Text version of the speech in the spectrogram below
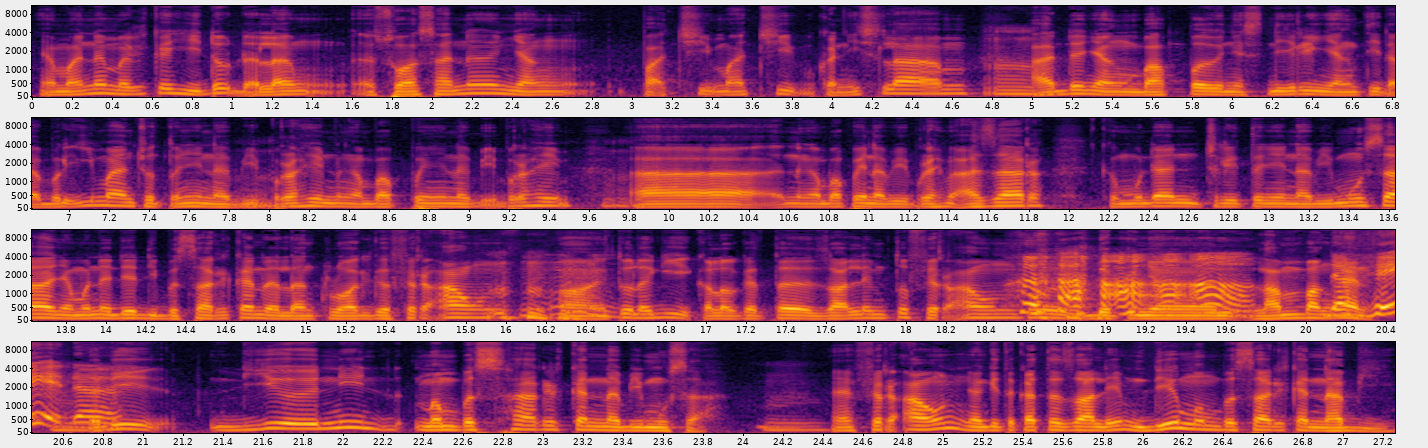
yang mana mereka hidup dalam uh, suasana yang pakcik makcik bukan Islam, Hmm. ada yang bapanya sendiri yang tidak beriman. Contohnya Nabi Ibrahim dengan bapanya Nabi Ibrahim. Uh, dengan bapanya Nabi Ibrahim Azar kemudian ceritanya Nabi Musa yang mana dia dibesarkan dalam keluarga Firaun. Ha itu lagi. Kalau kata zalim tu Firaun tu dia punya lambang kan. Dah. jadi dia ni membesarkan Nabi Musa. Hmm. eh, Firaun yang kita kata zalim dia membesarkan nabi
